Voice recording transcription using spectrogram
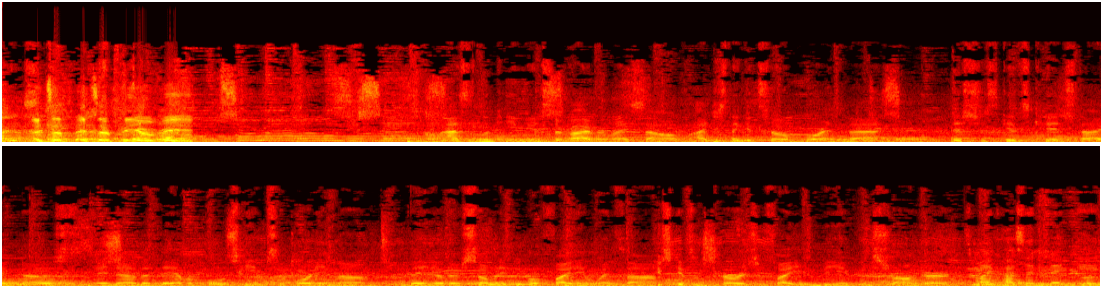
It's a it's a POV. As a leukemia survivor myself, I just think it's so important that this just gives kids diagnosed. They know that they have a whole team supporting them. They know there's so many people fighting with them. It just gives them courage to fight and be even stronger. My cousin Nikki,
